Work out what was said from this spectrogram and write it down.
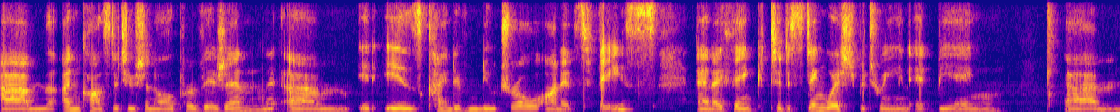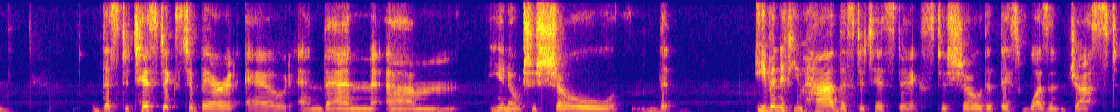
um, unconstitutional provision. Um, it is kind of neutral on its face. And I think to distinguish between it being um, the statistics to bear it out and then, um, you know, to show that even if you had the statistics to show that this wasn't just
